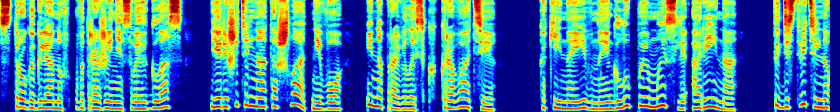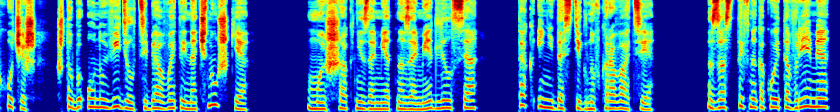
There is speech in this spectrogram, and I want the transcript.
Строго глянув в отражение своих глаз, я решительно отошла от него и направилась к кровати. Какие наивные, глупые мысли, Арина! Ты действительно хочешь, чтобы он увидел тебя в этой ночнушке? Мой шаг незаметно замедлился, так и не достигнув кровати. Застыв на какое-то время,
